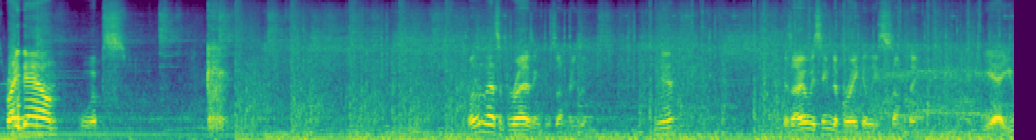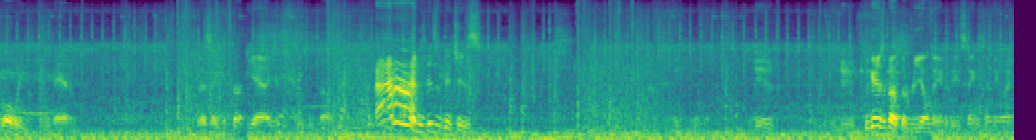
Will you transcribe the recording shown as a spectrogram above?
Sprite down! Whoops. Wasn't that surprising for some reason? Yeah? Because I always seem to break at least something. Yeah, you always do, man. Did I say good stuff? Yeah, you're freaking dumb. Ah, this bitches. Dude. Dude. Who cares about the real name of these things anyway?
